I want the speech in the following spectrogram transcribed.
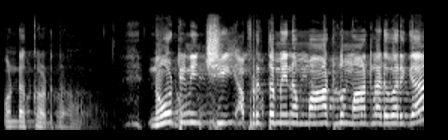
ఉండకూడదు. నోటి నుంచి అపరితమైన మాటలు మాట్లాడేవారుగా?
